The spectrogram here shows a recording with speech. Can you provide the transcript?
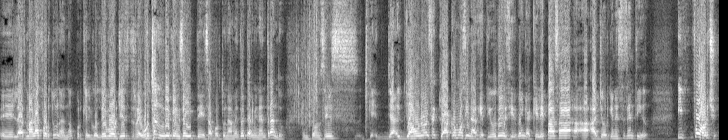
Eh, las malas fortunas, ¿no? Porque el gol de Borges rebota en un defensa y desafortunadamente termina entrando. Entonces, ya, ya uno se queda como sin adjetivos de decir, venga, ¿qué le pasa a, a, a en este sentido? Y Forge,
